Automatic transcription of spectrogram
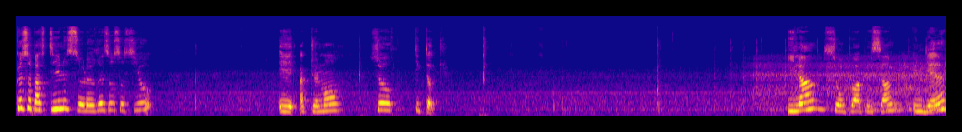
que se passe-t-il sur les réseaux sociaux et actuellement sur TikTok? Il a, si on peut appeler ça, une guerre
